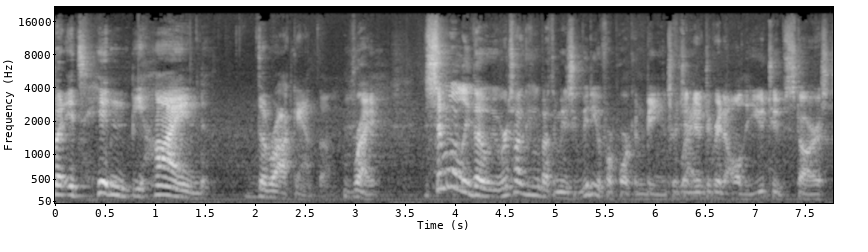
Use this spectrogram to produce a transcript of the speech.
but it's hidden behind the rock anthem. Right. Similarly, though, we were talking about the music video for Pork and Beans, which Right. integrated all the YouTube stars.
